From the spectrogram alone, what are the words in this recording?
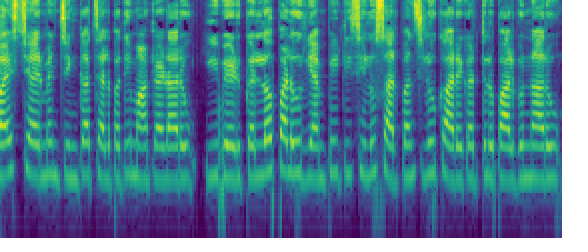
vice chairman Jinka Chalapathi మాట్లాడారు. ఈ వేడుకల్లో పలువురు ఎంపీటీసీలు సర్పంచ్లు కార్యకర్తలు పాల్గొన్నారు.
